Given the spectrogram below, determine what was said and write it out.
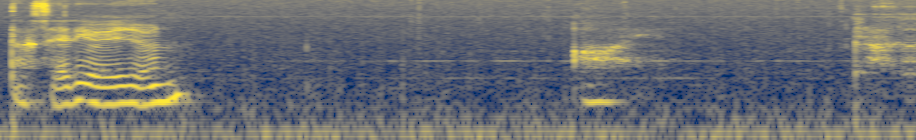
Está serio, ¿eh, John? Ay, claro.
